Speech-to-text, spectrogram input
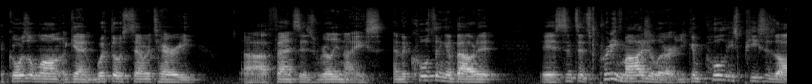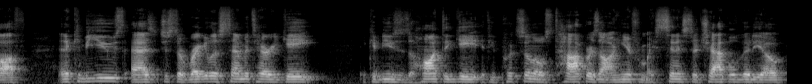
It goes along, again, with those cemetery uh, fences, really nice. And the cool thing about it is since it's pretty modular, you can pull these pieces off and it can be used as just a regular cemetery gate. It can be used as a haunted gate if you put some of those toppers on here from my Sinister Chapel video,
